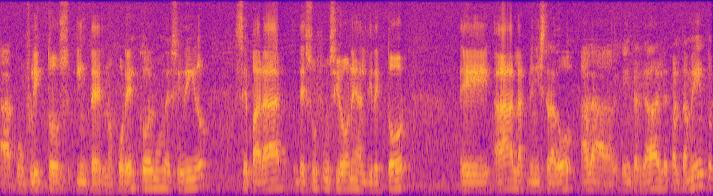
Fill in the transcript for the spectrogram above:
a conflictos internos. Por esto hemos decidido separar de sus funciones al director, eh, al administrador, a la encargada del departamento.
